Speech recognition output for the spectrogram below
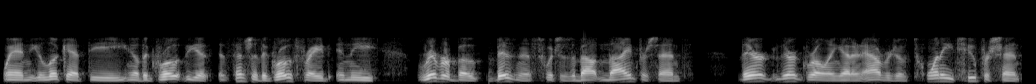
when you look at the you know the growth, the essentially the growth rate in the riverboat business, which is about nine percent. They're they're growing at an average of 22 percent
